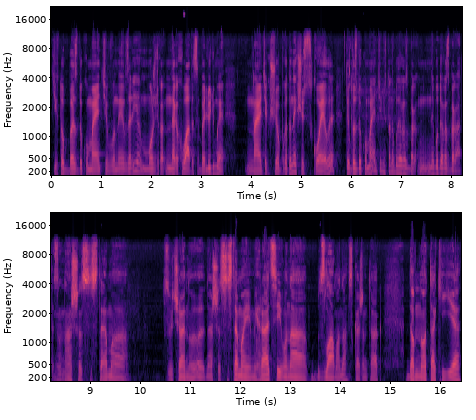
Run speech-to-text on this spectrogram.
ті, хто без документів, вони взагалі можуть не рахувати себе людьми. Навіть якщо проти них щось скоїли, ти без документів ніхто не буде розбир... не буде розбиратися. Ну, наша система, звичайно, е, наша система імміграції, вона зламана, скажімо так. Давно так і є.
